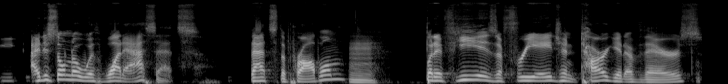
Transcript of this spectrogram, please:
I I just don't know with what assets. That's the problem. Mm. But if he is a free agent target of theirs,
